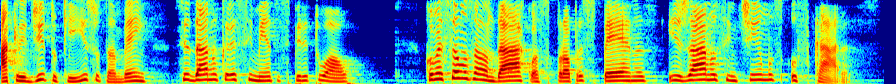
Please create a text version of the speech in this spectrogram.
Acredito que isso também se dá no crescimento espiritual. Começamos a andar com as próprias pernas e já nos sentimos os caras.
